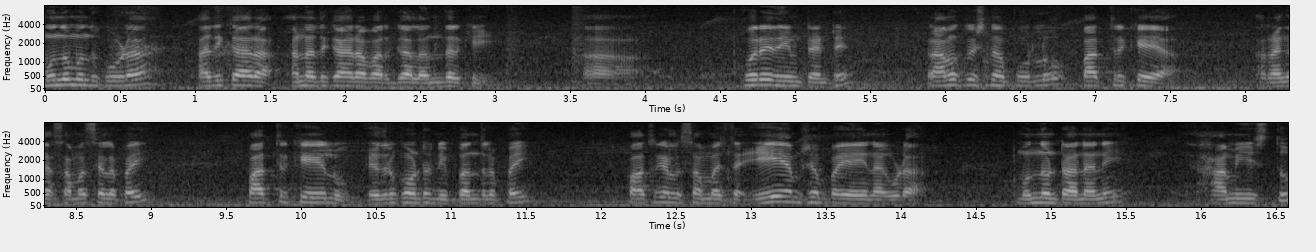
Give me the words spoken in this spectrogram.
ముందు ముందు కూడా అధికార అనధికార వర్గాలందరికీ కోరేది ఏమిటంటే రామకృష్ణపూర్లో పాత్రికేయ రంగ సమస్యలపై పాత్రికేయులు ఎదుర్కొంటున్న ఇబ్బందులపై పాత్రికేయులకు సంబంధించిన ఏ అంశంపై అయినా కూడా ముందుంటానని హామీ ఇస్తూ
